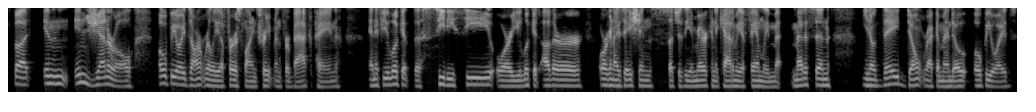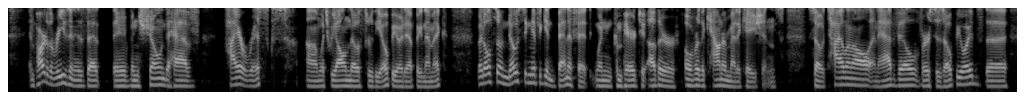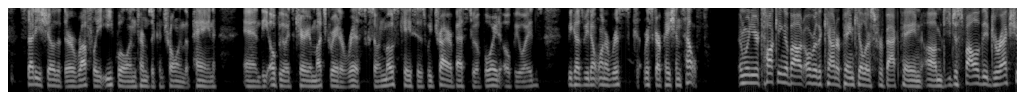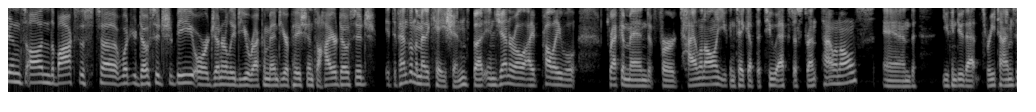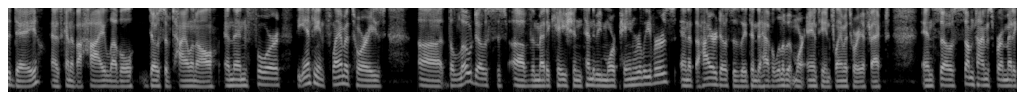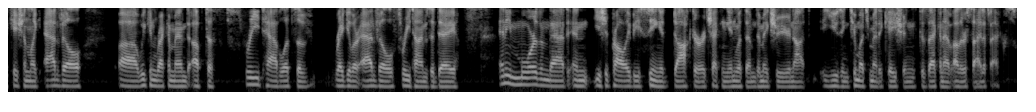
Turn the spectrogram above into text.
But in in general, opioids aren't really a first line treatment for back pain. And if you look at the CDC or you look at other organizations such as the American Academy of Family Me- Medicine, you know, they don't recommend o- opioids. And part of the reason is that they've been shown to have higher risks, um, which we all know through the opioid epidemic, but also no significant benefit when compared to other over the counter medications. So Tylenol and Advil versus opioids, the studies show that they're roughly equal in terms of controlling the pain. And the opioids carry a much greater risk. So in most cases, we try our best to avoid opioids because we don't want to risk risk our patient's health. And when you're talking about over the counter painkillers for back pain, um, do you just follow the directions on the box as to what your dosage should be, or generally do you recommend to your patients a higher dosage? It depends on the medication, but in general, I probably will recommend for Tylenol, you can take up to two extra strength Tylenols and you can do that three times a day as kind of a high level dose of Tylenol. And then for the anti inflammatories, uh, the low doses of the medication tend to be more pain relievers, and at the higher doses, they tend to have a little bit more anti inflammatory effect. And so sometimes for a medication like Advil, uh, we can recommend up to three tablets of regular Advil three times a day any more than that, and you should probably be seeing a doctor or checking in with them to make sure you're not using too much medication because that can have other side effects.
